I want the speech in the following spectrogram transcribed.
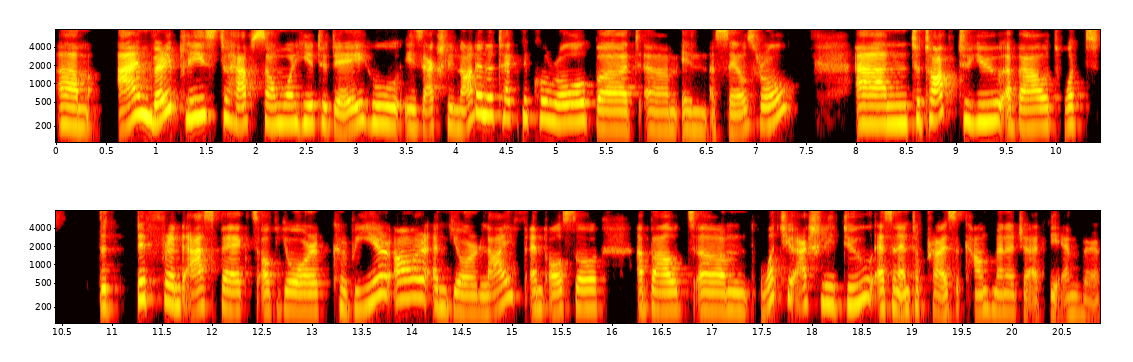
Um, I'm very pleased to have someone here today who is actually not in a technical role, but um, in a sales role. And to talk to you about what the different aspects of your career are and your life, and also about um, what you actually do as an enterprise account manager at VMware.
